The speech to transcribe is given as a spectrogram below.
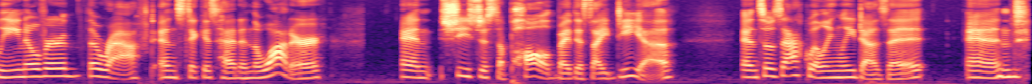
lean over the raft and stick his head in the water. And she's just appalled by this idea. And so Zach willingly does it. And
